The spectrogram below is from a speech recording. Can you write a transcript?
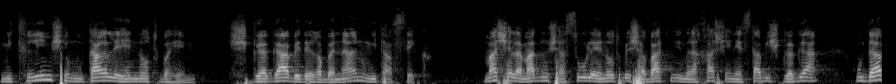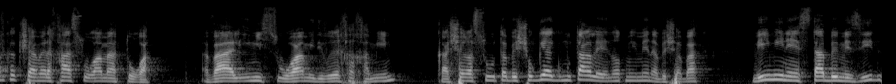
מקרים שמותר ליהנות בהם, שגגה בדרבנן ומתעסק. מה שלמדנו שאסור ליהנות בשבת ממלאכה שנעשתה בשגגה, הוא דווקא כשהמלאכה אסורה מהתורה. אבל אם היא סורה מדברי חכמים, כאשר עשו אותה בשוגג, מותר ליהנות ממנה בשבת. ואם היא נעשתה במזיד,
